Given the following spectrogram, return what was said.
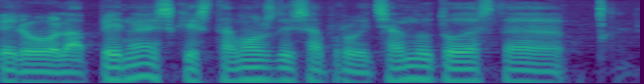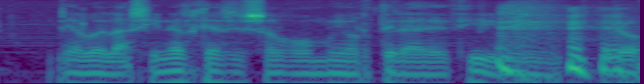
pero la pena es que estamos desaprovechando toda esta ya lo de las sinergias es algo muy hortera de decir, pero,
